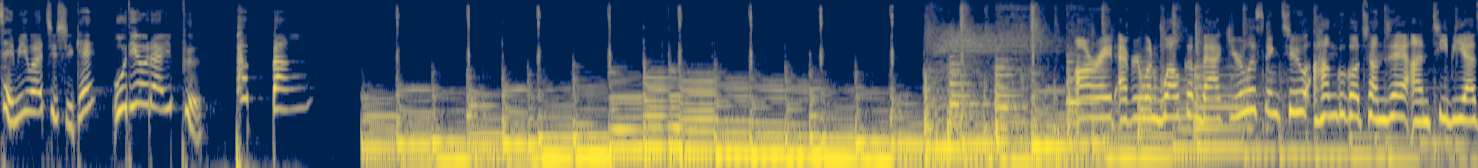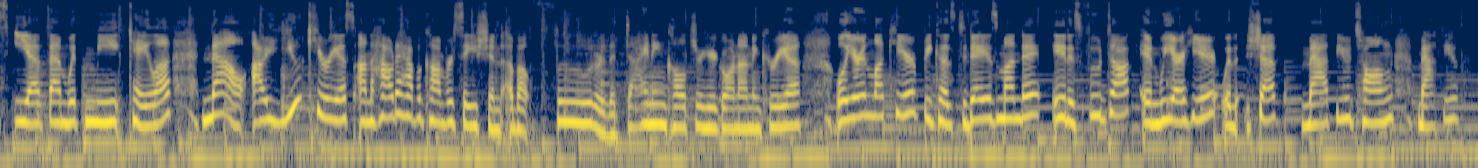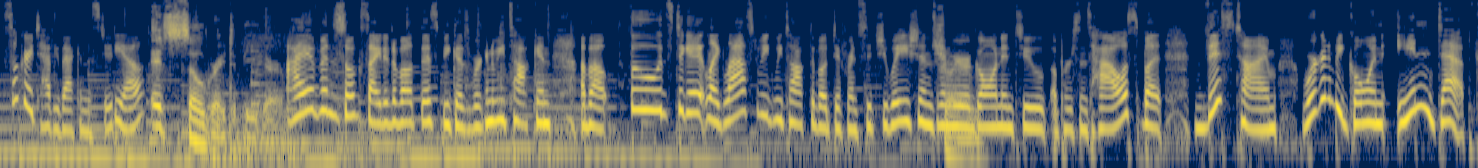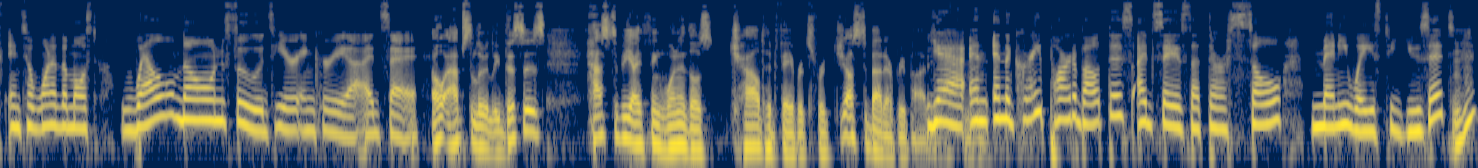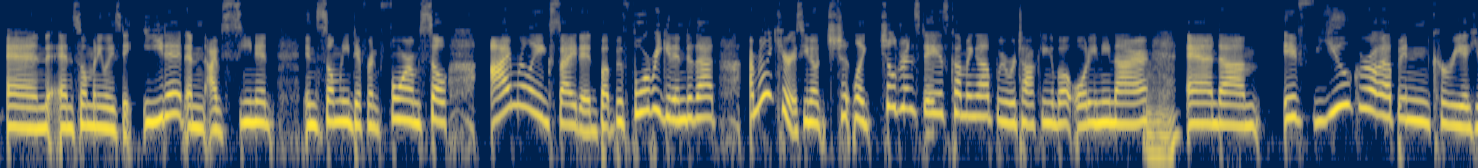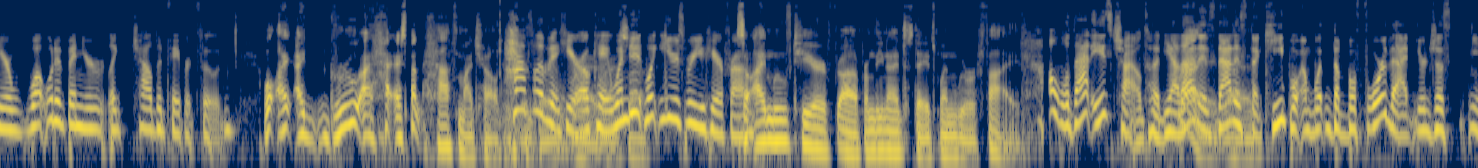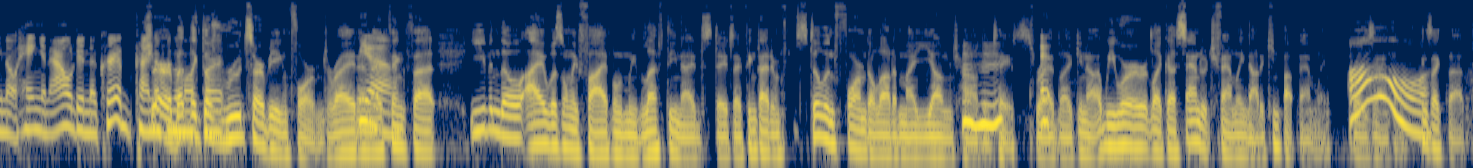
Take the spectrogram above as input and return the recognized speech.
재미와 지식의 오디오 라이프 팝빵 All right, everyone, welcome back. You're listening to Hangugo Chanje on TBS EFM with me, Kayla. Now, are you curious on how to have a conversation about food or the dining culture here going on in Korea? Well, you're in luck here because today is Monday. It is Food Talk, and we are here with Chef Matthew Chung. Matthew, so great to have you back in the studio. It's so great to be here. I have been so excited about this because we're going to be talking about foods to get. Like last week, we talked about different situations when we were going into a person's house, but this time we're going to be going in depth into one of the most well known foods here in Korea, I'd say. Oh, absolutely. This is has to be, I think, one of those childhood favorites for just about everybody. Yeah, and and the great part about this, I'd say, is that there are so many ways to use it, mm-hmm. and and so many ways to eat it, and I've seen it in so many different forms. So I'm really excited. But before we get into that, I'm really curious. You know, ch- like Children's Day is coming up. We were talking about Eorininal, mm-hmm. and um, if you grew up in Korea here, what would have been your like childhood favorite food? Well, I, I grew. I, I spent half my childhood. Half of it here. Right, okay, right. when so, did what years were you here from? So I moved here uh, from the United States when we were five. Oh well, that is childhood. Yeah, that is Right, that is the key point. And what- The before that, you're just you know hanging out in a crib, kind of. Sure, but like those roots are being formed, right? And Yeah. I think that even though I was only five when we left the United States, I think that inf- still informed a lot of my young childhood Mm-hmm. tastes, right? like, you know, we were like a sandwich family, not a kimbap family. For Oh. example. Things like that.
